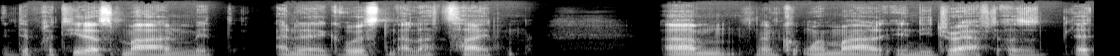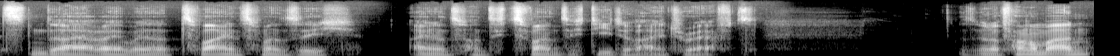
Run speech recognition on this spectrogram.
interpretiere das mal mit einer der größten aller Zeiten. Ähm, dann gucken wir mal in die Draft. Also letzten drei Jahre waren 22, 21, 20, die drei Drafts. Also dann fangen wir mal an.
